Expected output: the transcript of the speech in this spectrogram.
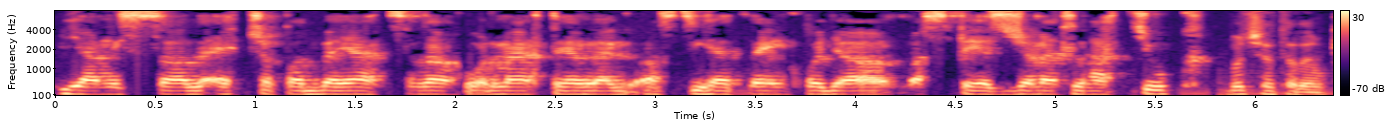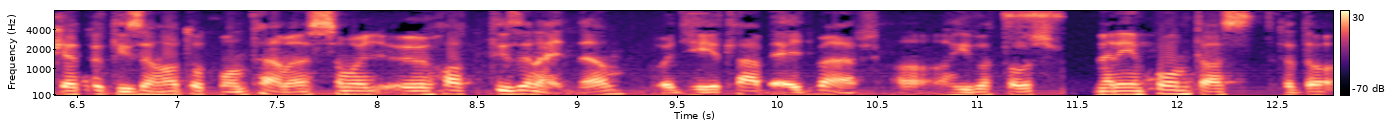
Janisszal egy csapatba játszana, akkor már tényleg azt hihetnénk, hogy a, a Space Jam-et látjuk. Bocsánat, nem 2.16-ot mondtam, azt hiszem, hogy ő 6.11, nem? Vagy 7 láb, egy már a, a hivatalos. Mert én pont azt, tehát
